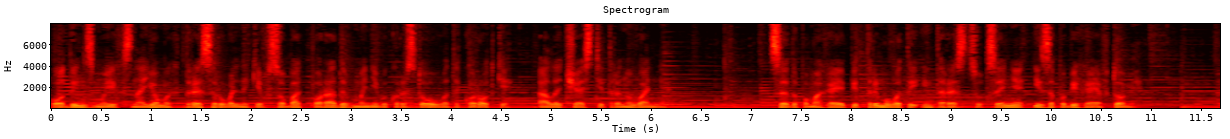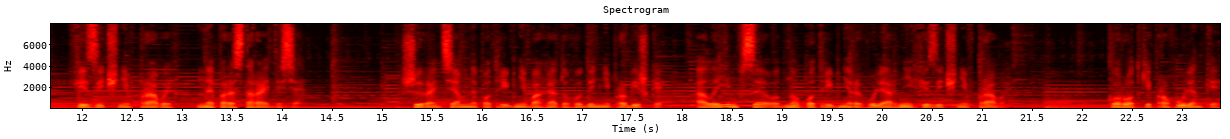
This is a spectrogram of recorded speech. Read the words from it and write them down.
Один з моїх знайомих дресирувальників собак порадив мені використовувати короткі, але часті тренування. Це допомагає підтримувати інтерес цуценя і запобігає втомі. Фізичні вправи не перестарайтеся. Ширанцям не потрібні багатогодинні пробіжки, але їм все одно потрібні регулярні фізичні вправи. Короткі прогулянки,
